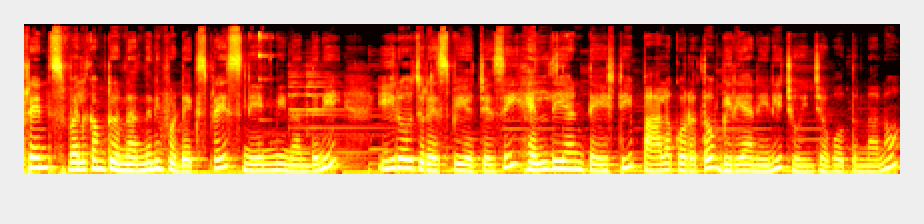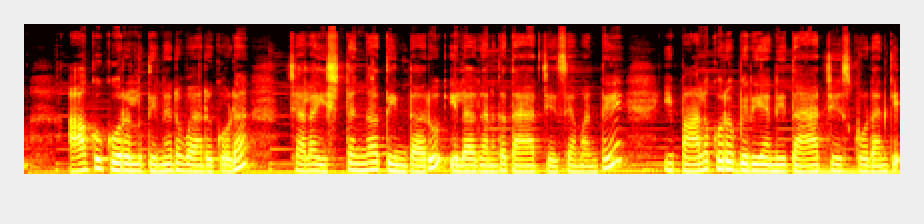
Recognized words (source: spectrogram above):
friends welcome to Nandini food express. నేను మీ నందిని. ఈరోజు రెసిపీ వచ్చేసి హెల్దీ అండ్ టేస్టీ పాలకూరతో బిర్యానీని చూపించబోతున్నాను ఆకుకూరలు తినని వారు కూడా చాలా ఇష్టంగా తింటారు. ఇలా గనక తయారు చేసామంటే ఈ పాలకూర బిర్యానీ తయారు చేసుకోవడానికి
